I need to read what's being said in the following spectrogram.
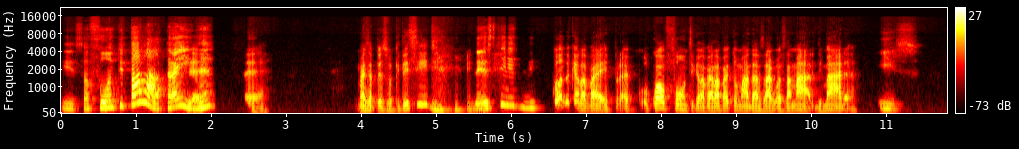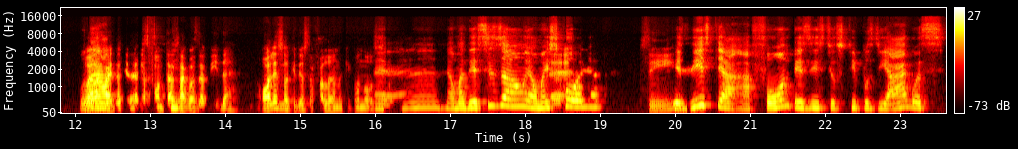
Isso, a fonte está lá, está aí, é, né? É. Mas a pessoa que decide. Decide. Quando que ela vai? Pra, qual fonte que ela vai? Ela vai tomar das águas da Mar, de Mara? Isso. Ou ela vai da fonte das águas da vida? Olha só o que Deus está falando aqui conosco. É, é uma decisão, é uma é. escolha. Sim. Existe a, a fonte, existem os tipos de águas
